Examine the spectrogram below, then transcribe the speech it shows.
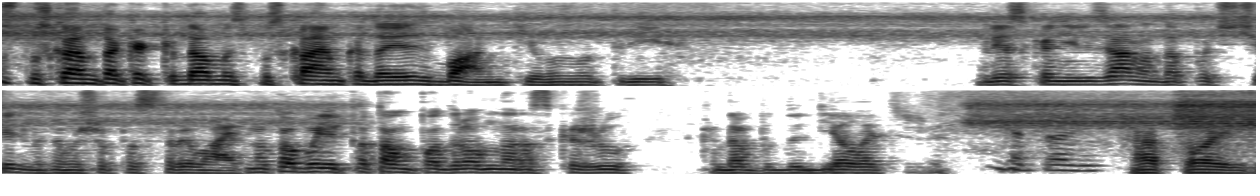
Спускаем так, как когда мы спускаем, когда есть банки внутри. Резко нельзя, надо по чуть-чуть, потому что посрывает. Но то будет потом подробно расскажу, когда буду делать. Готовить. Готовить.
